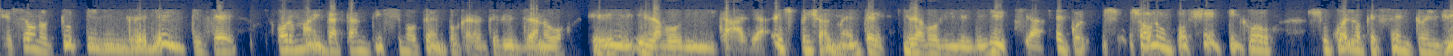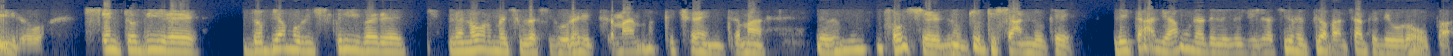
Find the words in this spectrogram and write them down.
ci sono tutti gli ingredienti che ormai da tantissimo tempo caratterizzano i, i, lavori in Italia e specialmente i lavori in edilizia. Ecco, sono un po' scettico su quello che sento in giro. Sento dire dobbiamo riscrivere le norme sulla sicurezza, ma, ma che c'entra? Ma eh, forse non tutti sanno che l'Italia ha una delle legislazioni più avanzate d'Europa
